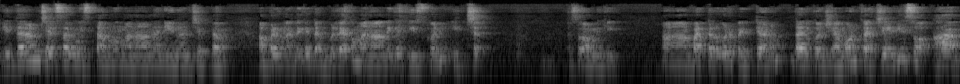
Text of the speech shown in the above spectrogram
ఇద్దరం చెరసగం ఇస్తాము మా నాన్న నేను అని చెప్పాము అప్పటికి నా దగ్గర డబ్బులు లేక మా నాన్న దగ్గర తీసుకొని ఇచ్చా స్వామికి. బట్టలు కూడా పెట్టాను. దానికి కొంచెం అమౌంట్ ఖర్చు అయింది సో ఆ-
